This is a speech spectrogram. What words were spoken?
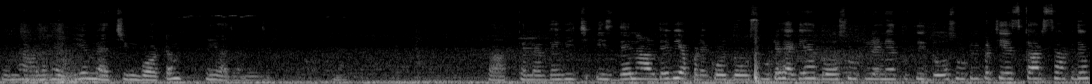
ਤੇ ਨਾਲ ਹੈਗੀ ਹੈ ਮੈਚਿੰਗ ਬਾਟਮ ਇਹ ਆ ਜਾਣੀ ਜੀ। ਪਾਕ ਕਲਰ ਦੇ ਵਿੱਚ, ਇਸ ਦੇ ਨਾਲ ਦੇ ਵੀ ਆਪਣੇ ਕੋਲ ਦੋ ਸੂਟ ਹੈਗੇ ਆ। ਦੋ ਸੂਟ ਲੈਣੇ ਆ, ਤੁਸੀਂ ਦੋ ਸੂਟ ਵੀ ਪਰਚੇਸ ਕਰ ਸਕਦੇ ਹੋ।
